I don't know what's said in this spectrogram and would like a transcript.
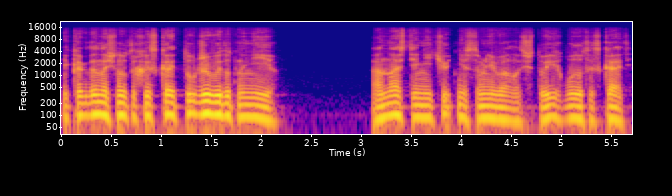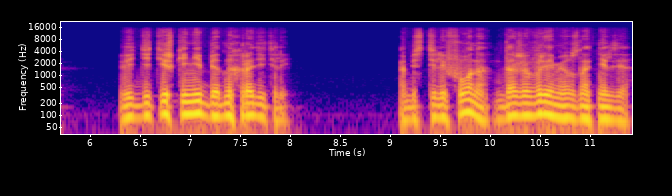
и когда начнут их искать, тут же выйдут на нее. А Настя ничуть не сомневалась, что их будут искать. Ведь детишки не бедных родителей. А без телефона даже время узнать нельзя.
